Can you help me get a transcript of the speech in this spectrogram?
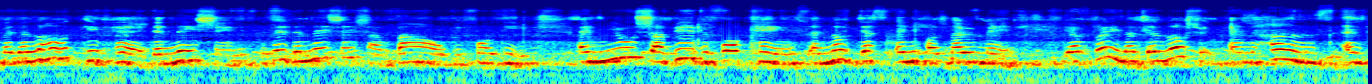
May the Lord give her the nation. It says, The nation shall bow before thee, and you shall be before kings, and not just any ordinary men. We are praying that the Lord should enhance and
